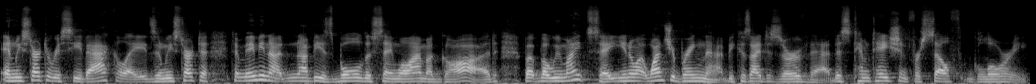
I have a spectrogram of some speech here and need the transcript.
And we start to receive accolades, and we start to, to maybe not, not be as bold as saying, well, I'm a god God, but, but we might say, you know what, why don't you bring that because I deserve that? This temptation for self glory.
